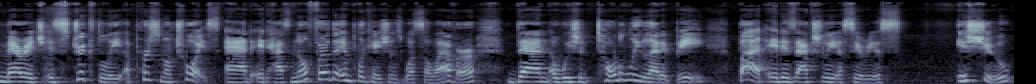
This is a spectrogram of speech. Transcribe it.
marriage is strictly a personal choice and it has no further implications whatsoever, then we should totally let it be. But it is actually a serious issue.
